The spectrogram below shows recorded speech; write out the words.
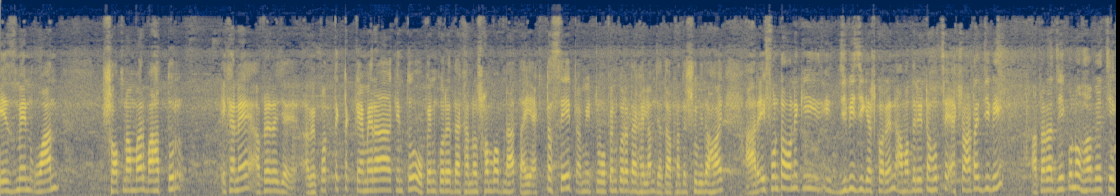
basement one shop number বাহাত্তর। এখানে আপনার এই যে, আমি প্রত্যেকটা ক্যামেরা কিন্তু ওপেন করে দেখানো সম্ভব না, তাই একটা সেট আমি একটু ওপেন করে দেখাইলাম যাতে আপনাদের সুবিধা হয়। আর এই ফোনটা অনেকেই জিবি জিজ্ঞেস করেন, আমাদের এটা হচ্ছে একশো আঠাশ জিবি। আপনারা যে কোনোভাবে চেক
